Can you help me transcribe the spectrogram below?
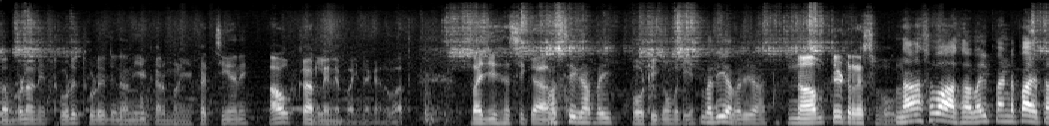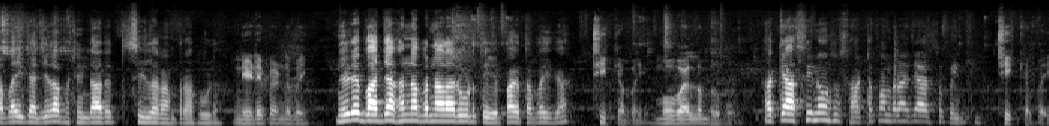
ਗੱਭਣਾਂ ਨੇ ਥੋੜੇ ਥੋੜੇ ਦਿਨਾਂ ਦੀਆਂ ਕਰਮ ਵਾਲੀਆਂ ਕੱਚੀਆਂ ਨੇ। ਆਓ ਕਰ ਲੈਨੇ ਬਾਈ ਨਾਲ ਗੱਲਬਾਤ। ਬਾਈ ਜੀ ਸਤਿ ਸ਼੍ਰੀ ਅਕਾਲ। ਅੱਸੀਗਾ ਬਾਈ। ਹੋ ਠੀਕ ਹੋ? ਵਧੀਆ। ਵਧੀਆ ਵਧੀਆ। ਨਾਮ ਤੇ ਐਡਰੈਸ ਬੋਲ। ਨਾ ਸੁਭਾਸ ਆ ਬਾਈ ਪਿੰਡ ਭਗਤਾ ਬਾਈ ਕਾ ਜ਼ਿਲ੍ਹਾ ਬਠਿੰਡਾ ਤੇ ਤਹਿਸੀਲ ਰਾਮਪੁਰਾ ਫੂਲ। ਨੇੜੇ ਪਿੰਡ ਬਾਈ? ਨੇੜੇ ਬਾਜਾ ਖੰਨਾ ਬਰਨਾਲਾ ਰੋਡ ਤੇ ਭਗਤਾ ਬਾਈ ਕਾ। ਠੀਕ ਆ ਬਾਈ ਮੋਬਾਈਲ ਨੰਬਰ ਬੋਲ। 81960 15435 ਠੀਕ ਆ ਬਾਈ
